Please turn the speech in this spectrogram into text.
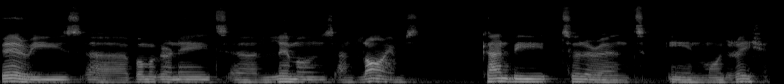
berries, uh, pomegranates, uh, lemons, and limes can be tolerant in moderation.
